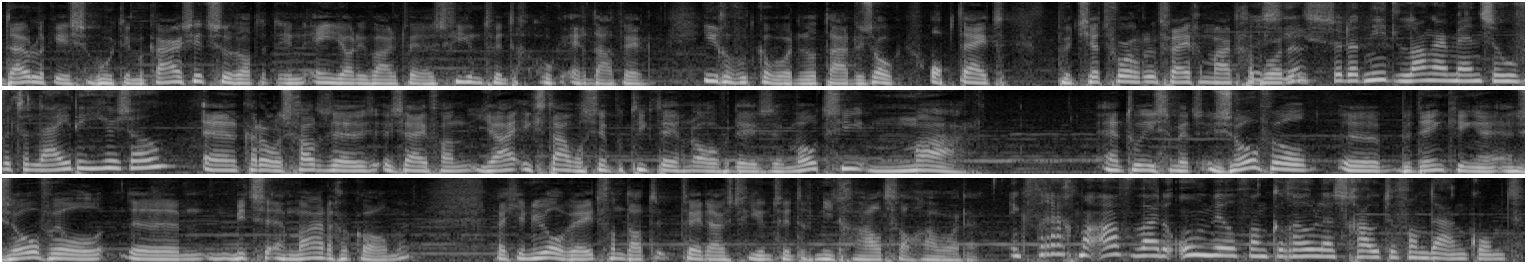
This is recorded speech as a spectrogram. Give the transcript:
duidelijk is hoe het in elkaar zit. Zodat het in 1 januari 2024 ook echt daadwerkelijk ingevoerd kan worden. En dat daar dus ook op tijd budget voor vrijgemaakt gaat worden. Precies, zodat niet langer mensen hoeven te lijden hier zo. En Carola Schouten zei, zei van ja, ik sta wel sympathiek tegenover deze motie, maar. En toen is ze met zoveel eh, bedenkingen en zoveel eh, mitsen en maren gekomen. Dat je nu al weet van dat 2024 niet gehaald zal gaan worden. Ik vraag me af waar de onwil van Corolla Schouten vandaan komt.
